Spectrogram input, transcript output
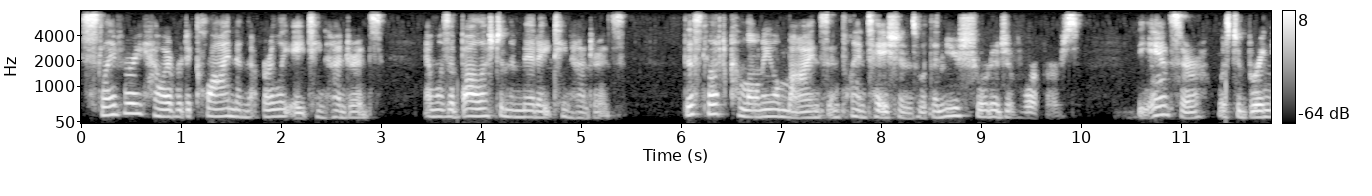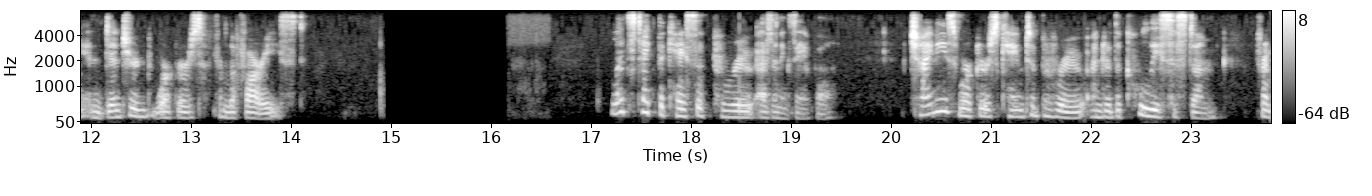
Slavery, however, declined in the early 1800s and was abolished in the mid 1800s. This left colonial mines and plantations with a new shortage of workers. The answer was to bring indentured workers from the Far East. Let's take the case of Peru as an example. Chinese workers came to Peru under the coolie system from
